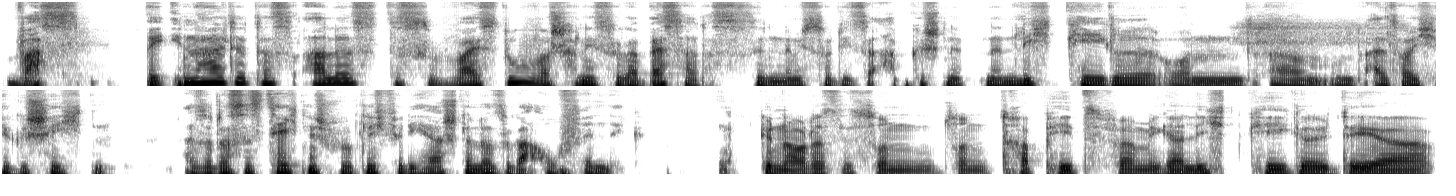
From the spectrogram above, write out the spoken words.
was beinhaltet das alles? Das weißt du wahrscheinlich sogar besser. Das sind nämlich so diese abgeschnittenen Lichtkegel und, ähm, und all solche Geschichten. Also das ist technisch wirklich für die Hersteller sogar aufwendig. Genau, das ist so ein, so ein trapezförmiger Lichtkegel, der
